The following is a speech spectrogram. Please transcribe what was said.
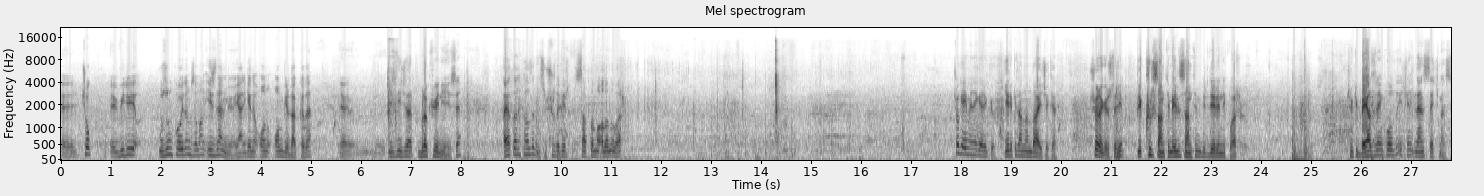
Ee, Çok e, videoyu uzun koyduğum zaman izlenmiyor. Yani gene 10-11 dakikada e, izleyiciler bırakıyor niyeyse. Ayaklarını kaldırır mısın? Şurada bir saklama alanı var. Çok eğmene gerek yok. Geri plandan daha iyi çeker. Şöyle göstereyim. Bir 40 santim 50 santim bir derinlik var. Çünkü beyaz renk olduğu için lens seçmez.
